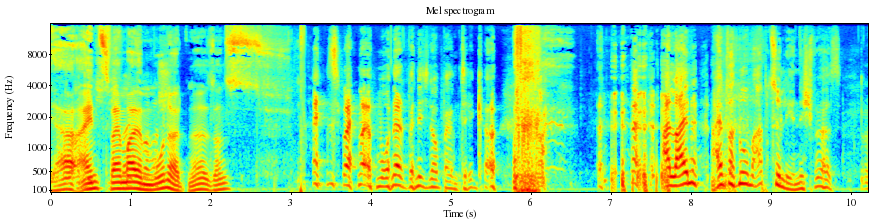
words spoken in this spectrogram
Ja, ein, ich- ich zwei war Mal im. Monat, ne? Sonst Zweimal im Monat bin ich noch beim Ticker. Alleine, einfach nur um abzulehnen, ich schwör's.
